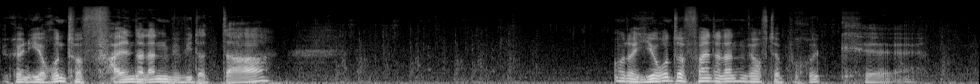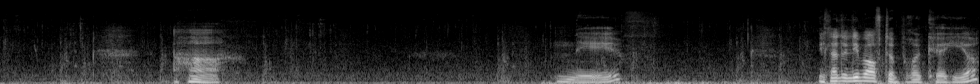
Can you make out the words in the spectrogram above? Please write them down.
Wir können hier runterfallen, da landen wir wieder da. Oder hier runterfallen, da landen wir auf der Brücke. Aha. Nee. Ich lande lieber auf der Brücke hier.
